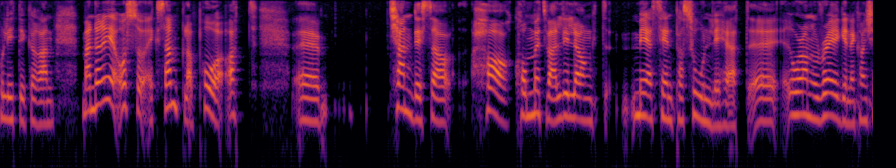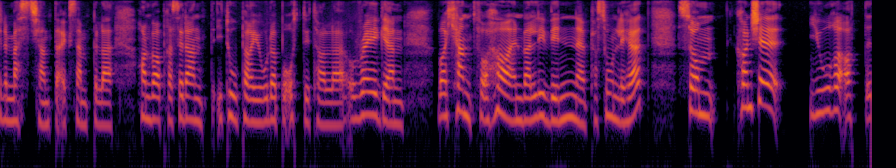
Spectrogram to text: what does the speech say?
politikeren. Men det er også eksempler på at eh, kjendiser har kommet veldig langt med sin personlighet. Eh, Ronald Reagan er kanskje det mest kjente eksempelet. Han var president i to perioder på 80-tallet, og Reagan var kjent for å ha en veldig vinnende personlighet som kanskje gjorde at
